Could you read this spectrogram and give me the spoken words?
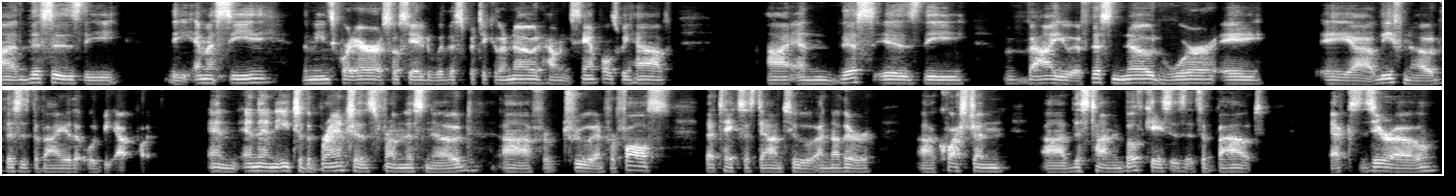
Uh, this is the, the MSE, the mean squared error associated with this particular node, how many samples we have. Uh, and this is the value. If this node were a, a uh, leaf node, this is the value that would be output. And, and then each of the branches from this node uh, for true and for false that takes us down to another uh, question. Uh, this time, in both cases, it's about x zero,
